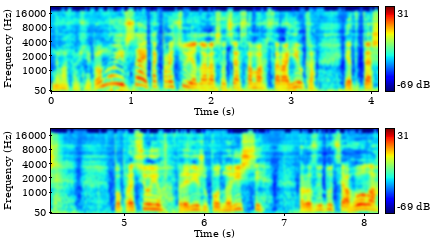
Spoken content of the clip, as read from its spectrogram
Нема помічника. Ну і все, і так працює. Зараз оця сама стара гілка. Я тут теж попрацюю, приріжу по одноріжці, розведу ця гола.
